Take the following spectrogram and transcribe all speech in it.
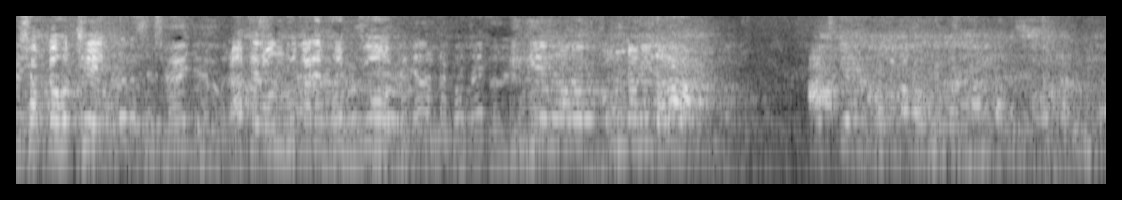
হিসাবটা হচ্ছে রাতের অন্ধকারে ভোট চোর ইভিএম নামক ভণ্ডামি দ্বারা আজকের ক্ষমতা দখল করেছে। আমি তাদের সহায়তা করি না।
